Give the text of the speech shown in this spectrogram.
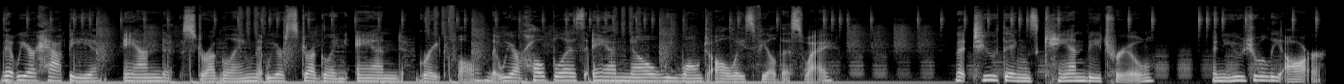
That we are happy and struggling, that we are struggling and grateful, that we are hopeless and no, we won't always feel this way. That two things can be true and usually are.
